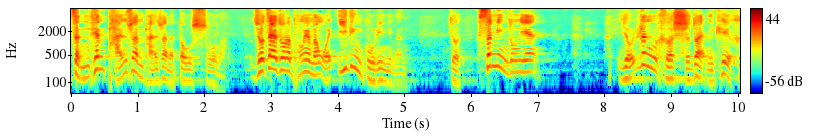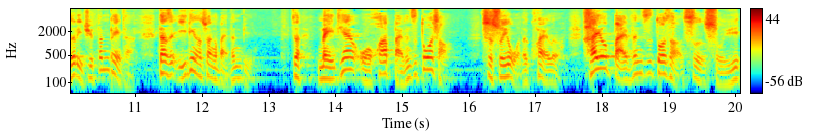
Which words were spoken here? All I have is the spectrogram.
整天盘算盘算的都输了。就在座的朋友们，我一定鼓励你们，就生命中间有任何时段，你可以合理去分配它，但是一定要算个百分比，就每天我花百分之多少。是属于我的快乐，还有百分之多少是属于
